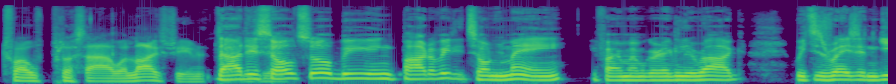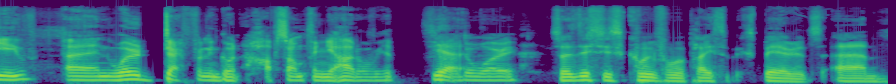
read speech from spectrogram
12 plus hour live stream That is Yeah. also being part of it. It's on May, if I remember correctly, RAG, which is Raise and Give. And we're definitely going to have something out of it. So Yeah. don't worry. So this is coming from a place of experience, um,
